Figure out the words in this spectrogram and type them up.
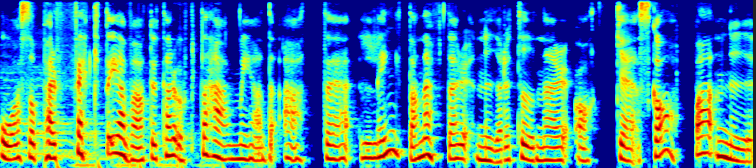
Och så perfekt Eva att du tar upp det här med att eh, längtan efter nya rutiner och eh, skapa skapa ny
